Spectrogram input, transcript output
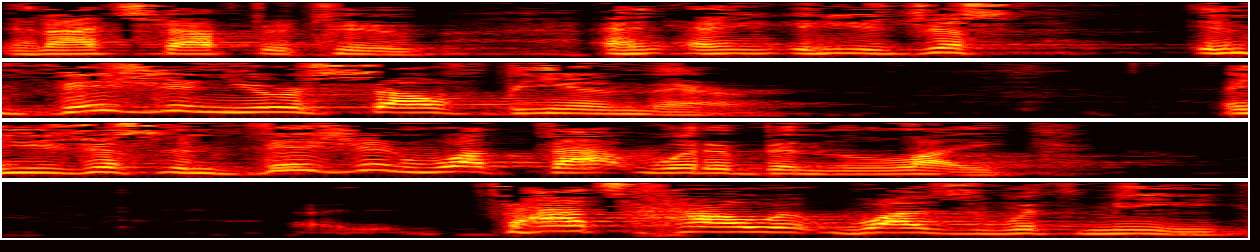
in Acts chapter 2, and, and you just envision yourself being there, and you just envision what that would have been like. That's how it was with me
